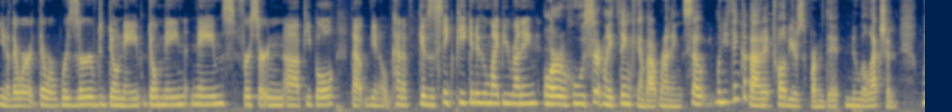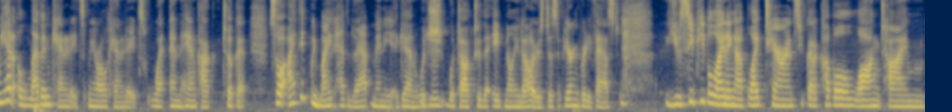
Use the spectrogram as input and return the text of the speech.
you know there were there were reserved domain domain names for certain uh, people that you know kind of gives a sneak peek into who might be running or who's certainly thinking about running. So when you think about it, 12 years from the new election, we had 11 candidates, mayoral candidates, and Hancock took it. So I think we might have that many again, which mm-hmm. would talk to the eight million dollars disappearing pretty fast you see people lining up like Terrence. You've got a couple long-time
